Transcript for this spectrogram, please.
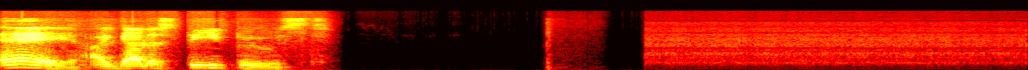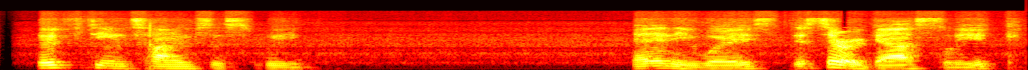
Hey, I got a speed boost. 15 times this week. Anyways, is there a gas leak?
